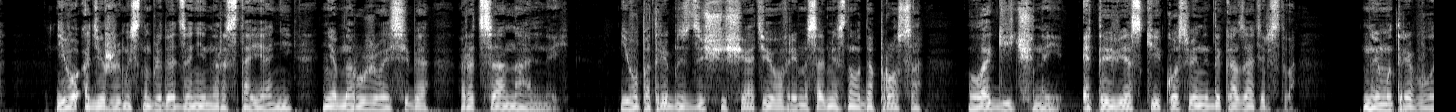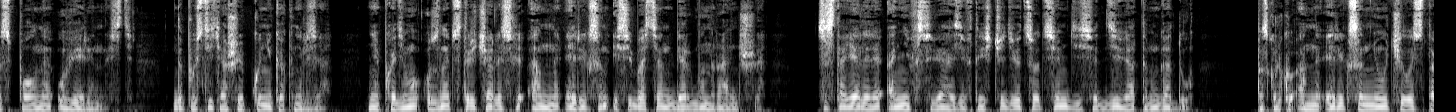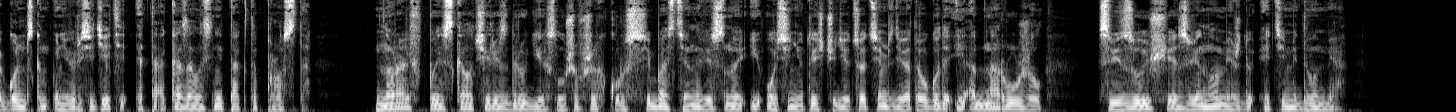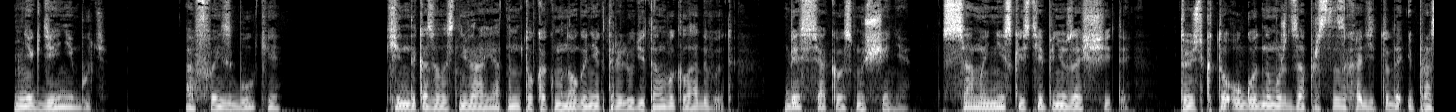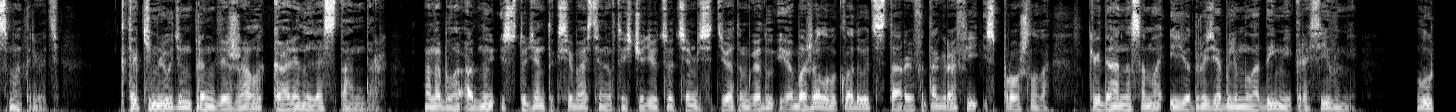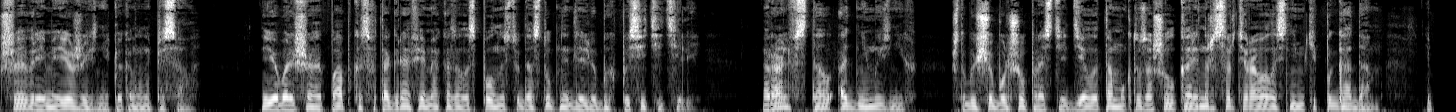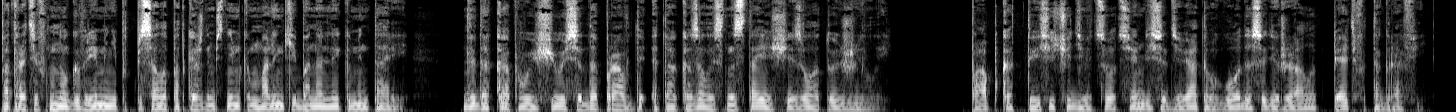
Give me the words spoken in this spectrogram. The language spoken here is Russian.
Его одержимость наблюдать за ней на расстоянии, не обнаруживая себя, рациональной. Его потребность защищать ее во время совместного допроса — логичной. Это веские косвенные доказательства — но ему требовалась полная уверенность. Допустить ошибку никак нельзя. Необходимо узнать, встречались ли Анна Эриксон и Себастьян Бергман раньше. Состояли ли они в связи в 1979 году. Поскольку Анна Эриксон не училась в Стокгольмском университете, это оказалось не так-то просто. Но Ральф поискал через других, слушавших курс Себастьяна весной и осенью 1979 года, и обнаружил связующее звено между этими двумя — не где-нибудь, а в Фейсбуке. Хинде казалось невероятным то, как много некоторые люди там выкладывают, без всякого смущения, с самой низкой степенью защиты. То есть кто угодно может запросто заходить туда и просматривать. К таким людям принадлежала Карен Лестандер. Она была одной из студенток Себастьяна в 1979 году и обожала выкладывать старые фотографии из прошлого, когда она сама и ее друзья были молодыми и красивыми – Лучшее время ее жизни, как она написала. Ее большая папка с фотографиями оказалась полностью доступной для любых посетителей. Ральф стал одним из них. Чтобы еще больше упростить дело тому, кто зашел, Карин рассортировала снимки по годам и, потратив много времени, подписала под каждым снимком маленькие банальные комментарии. Для докапывающегося до правды это оказалось настоящей золотой жилой. Папка 1979 года содержала пять фотографий.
